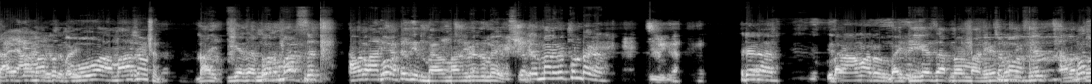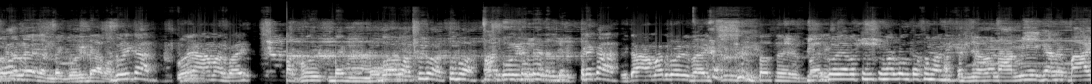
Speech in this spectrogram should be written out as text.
ভাই আমার ও আমার ভাই ঠিক আছে? আমার মানি ব্যাগটা দিন ভাই আমার মানি ব্যাগ গেছে। কোন টাকা এটা আমারও। ভাই ঠিক আছে আপনার মানি আমার বস, লয়ে যান ভাই গড়িটা আমার। দড়ি কার আমার ভাই। আর গড়ি- ভাই বল বল, তুই তুই বল গড়িটা লয়ে যান এটা এটা আমার গড়ি ভাই ভাই? দড়ি আবার তুমি তোমার বলতেছো মানে। আচ্ছা, আমি এখানে ভাই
